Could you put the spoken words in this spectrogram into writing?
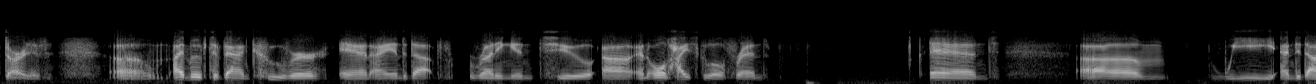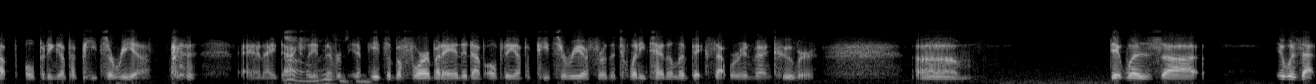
started. Um, I moved to Vancouver, and I ended up running into uh, an old high school friend, and um, we ended up opening up a pizzeria. and I Oh, actually had never made a pizza before, but I ended up opening up a pizzeria for the 2010 Olympics that were in Vancouver. Um, it was uh, it was that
